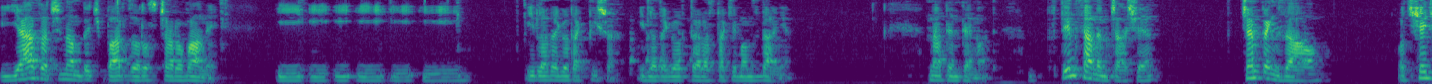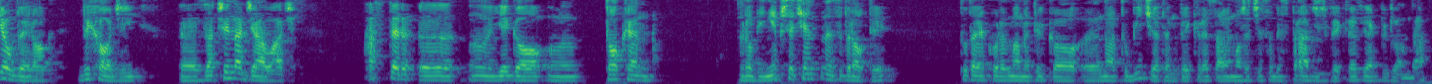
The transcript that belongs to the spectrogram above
ja zaczynam być bardzo rozczarowany i, i, i, i, i, i, i dlatego tak piszę. I dlatego teraz takie mam zdanie na ten temat. W tym samym czasie Chengpeng Zhao odsiedział wyrok, wychodzi, e, zaczyna działać. Aster, e, e, jego token robi nieprzeciętne zwroty. Tutaj akurat mamy tylko na tubicie ten wykres, ale możecie sobie sprawdzić wykres, jak wygląda.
